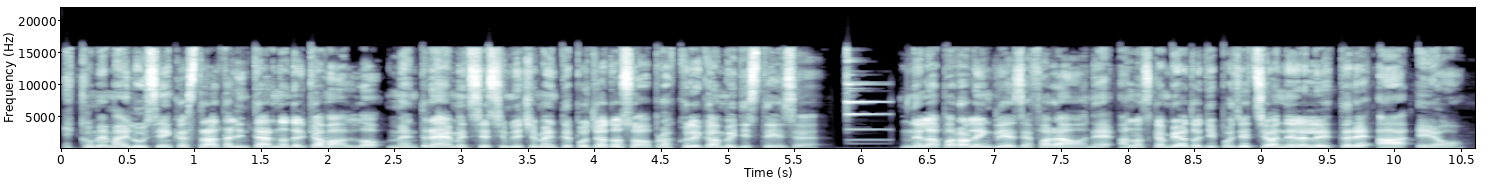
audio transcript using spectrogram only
E come mai Lucy è incastrata all'interno del cavallo, mentre Emmett si è semplicemente poggiato sopra con le gambe distese? Nella parola inglese faraone hanno scambiato di posizione le lettere A e O.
